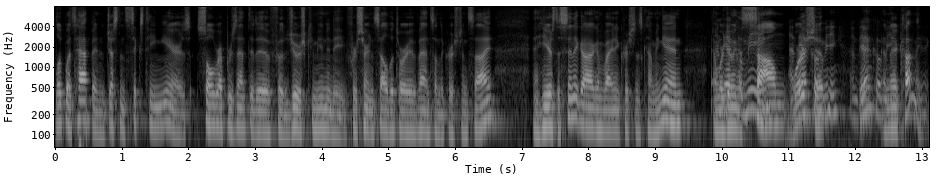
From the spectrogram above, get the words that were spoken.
look what's happened just in 16 years, sole representative for the Jewish community for certain celebratory events on the Christian side. And here's the synagogue inviting Christians coming in, and, and we're doing coming, a psalm and worship. They're coming, and they're yeah, coming. And they're coming.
